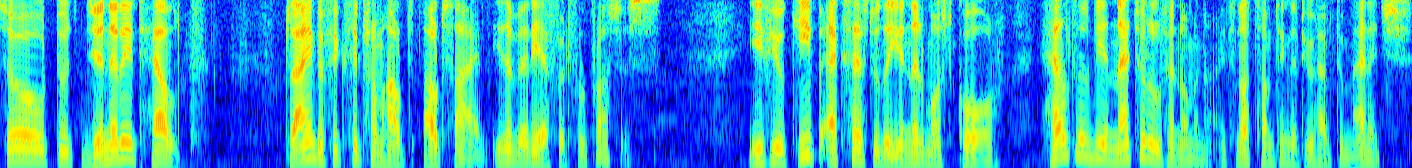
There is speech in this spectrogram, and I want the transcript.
So, to generate health, trying to fix it from out outside is a very effortful process. If you keep access to the innermost core, health will be a natural phenomena, it's not something that you have to manage.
